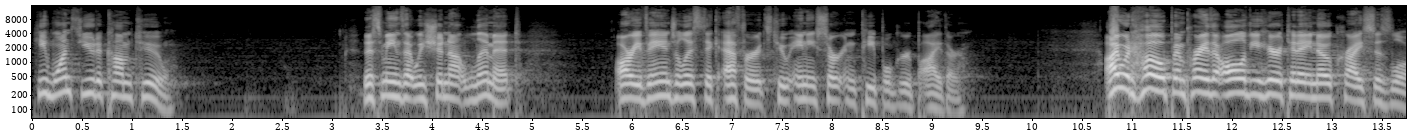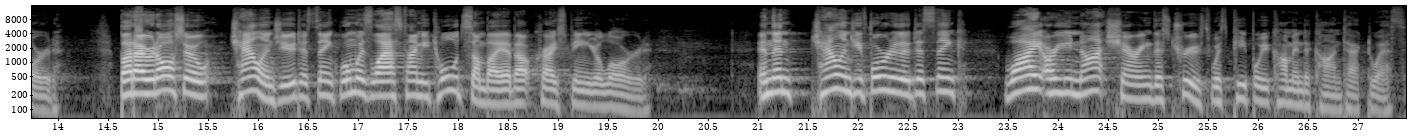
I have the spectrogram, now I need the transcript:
He wants you to come too. This means that we should not limit our evangelistic efforts to any certain people group either. I would hope and pray that all of you here today know Christ as Lord. But I would also challenge you to think when was the last time you told somebody about Christ being your Lord? And then challenge you forward to just think why are you not sharing this truth with people you come into contact with?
